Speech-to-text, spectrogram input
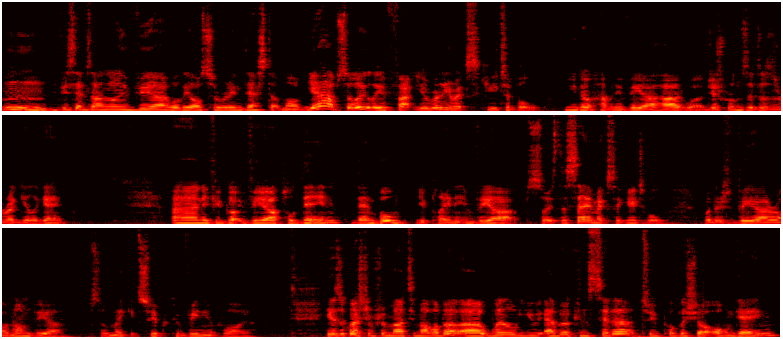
Hmm, if you save standalone in VR, will they also run in desktop mode? Yeah, absolutely. In fact, you run your executable you don't have any VR hardware. It just runs it as a regular game. And if you've got VR plugged in, then boom, you're playing it in VR. So it's the same executable, whether it's VR or non-VR. So make it super convenient for you. Here's a question from Martin Oliver. Uh, will you ever consider to publish your own game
